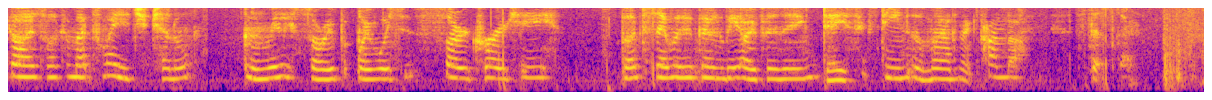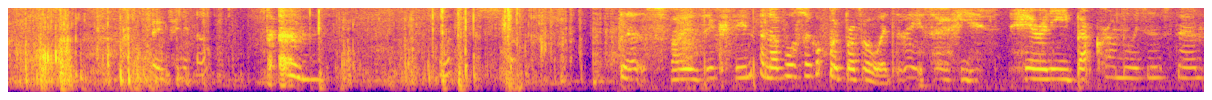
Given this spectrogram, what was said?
Hey guys, welcome back to my YouTube channel. And I'm really sorry, but my voice is so croaky. But today we're going to be opening day 16 of my advent calendar. So let's go. Open it up. Oops. That's fine 16. And I've also got my brother with me, so if you hear any background noises, then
